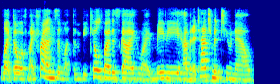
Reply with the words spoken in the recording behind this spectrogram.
let go of my friends and let them be killed by this guy who I maybe have an attachment to now.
